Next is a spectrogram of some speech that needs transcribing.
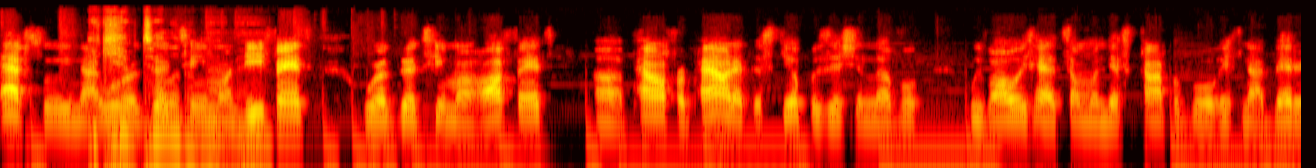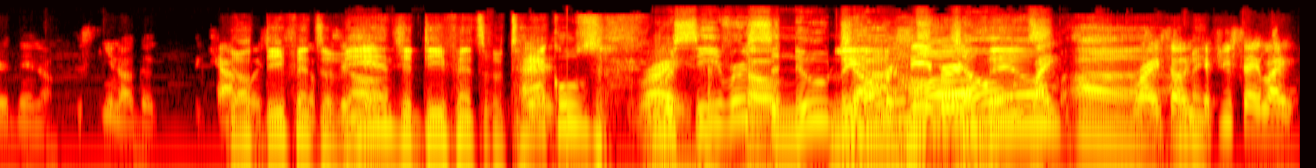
Absolutely not. We're a good team that, on man. defense. We're a good team on offense. Uh, pound for pound at the skill position level, we've always had someone that's comparable, if not better than uh, you know the, the Cowboys. Your skill defensive position. ends, your defensive tackles, Right. receivers, So- Sanu, Leon Jones, Receiver, Hall, Jones. them, like- uh, right. So I mean, if you say like,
